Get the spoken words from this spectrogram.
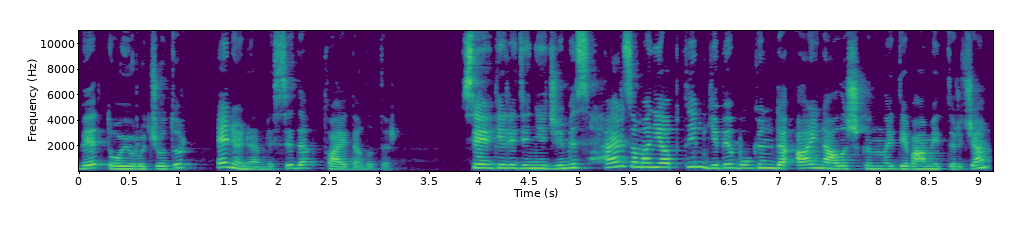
ve doyurucudur. En önemlisi de faydalıdır. Sevgili dinleyicimiz, her zaman yaptığım gibi bugün de aynı alışkanlığı devam ettireceğim.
